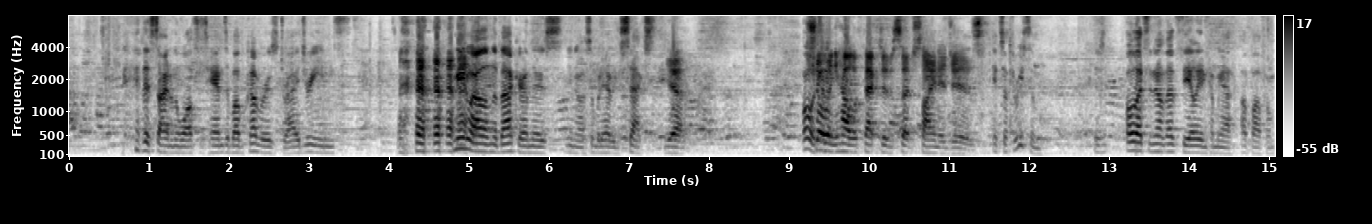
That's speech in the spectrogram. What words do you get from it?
yeah. the sign on the wall says "Hands above covers, dry dreams." Meanwhile, in the background, there's you know somebody having sex. Yeah. Oh, Showing how effective such signage is. it's a threesome. There's- oh, that's no, that's the alien coming up off him.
